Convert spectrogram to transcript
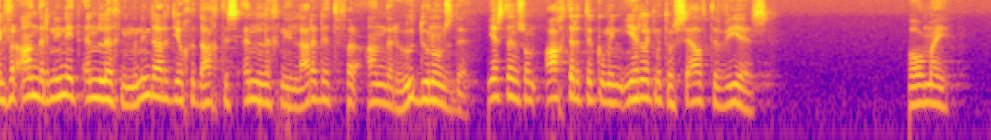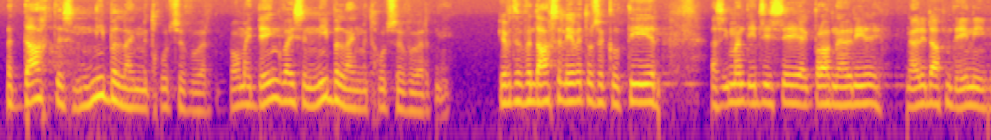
En verander nie net inlig nie, moenie dat dit jou gedagtes inlig nie, laat dit verander. Hoe doen ons dit? Eerstens om agter te kom en eerlik met onsself te wees. Waar my gedagtes nie belyn met God se woord nie, waar my denkwyse nie belyn met God se woord nie. Jy weet in vandag se lewe het ons 'n kultuur as iemand ietsie sê, ek praat nou die nou die dag met Henny.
